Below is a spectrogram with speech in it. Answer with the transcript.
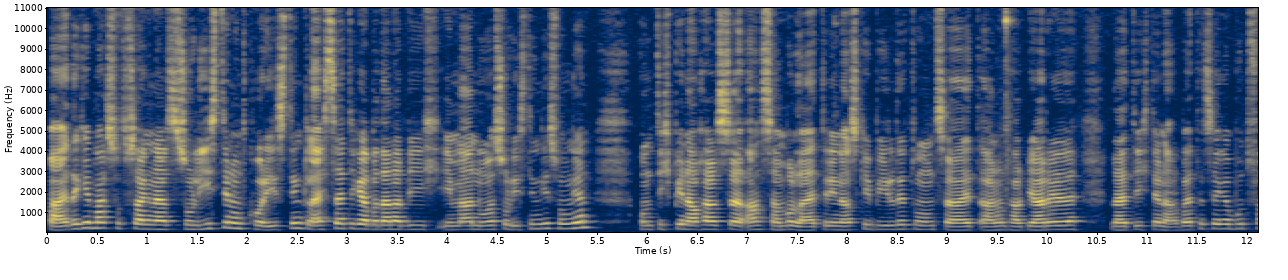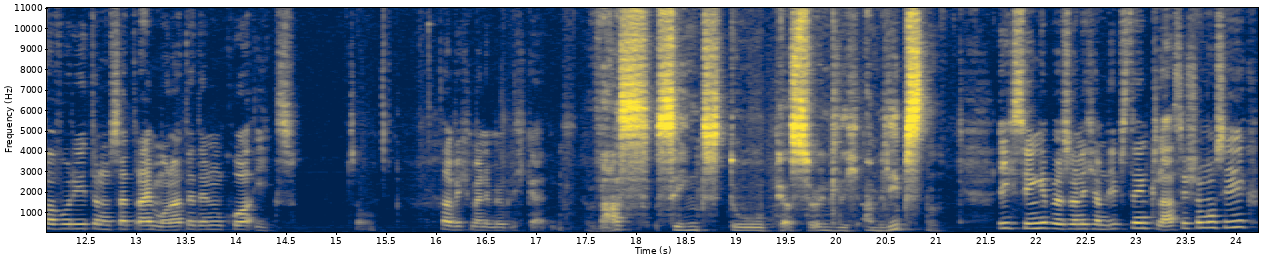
beide gemacht, sozusagen als Solistin und Choristin gleichzeitig, aber dann habe ich immer nur Solistin gesungen. Und ich bin auch als äh, Ensembleleiterin ausgebildet und seit eineinhalb Jahren leite ich den Arbeitersängerbund Favoriten und seit drei Monaten den Chor X. So, da habe ich meine Möglichkeiten. Was singst du persönlich am liebsten? Ich singe persönlich am liebsten klassische Musik,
